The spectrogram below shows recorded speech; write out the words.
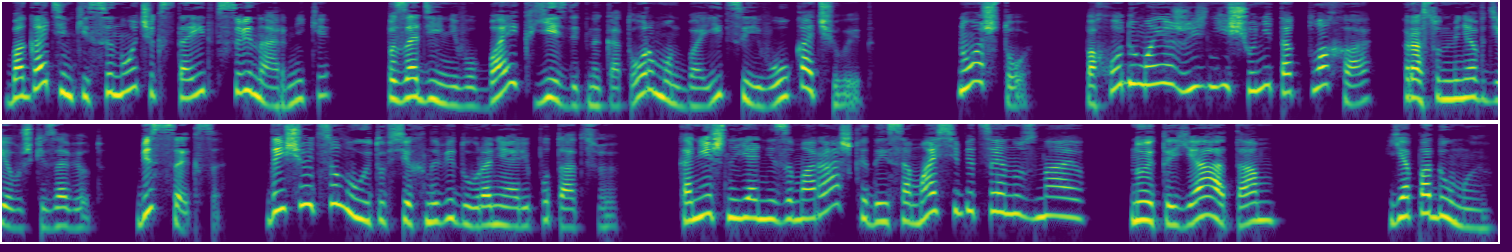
Богатенький сыночек стоит в свинарнике. Позади него байк, ездить на котором он боится и его укачивает. Ну а что? Походу, моя жизнь еще не так плоха, раз он меня в девушке зовет. Без секса. Да еще и целует у всех на виду, роняя репутацию. Конечно, я не заморашка, да и сама себе цену знаю. Но это я, а там... Я подумаю.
